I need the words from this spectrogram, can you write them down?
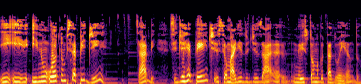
E, e, e o outro não precisa pedir, sabe? Se de repente seu marido diz, ah, meu estômago está doendo,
